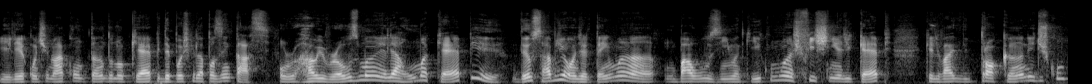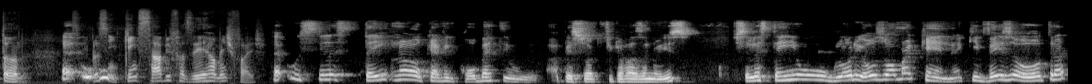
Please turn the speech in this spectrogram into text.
E ele ia continuar contando no cap depois que ele aposentasse. O Howie Roseman, ele arruma cap, Deus sabe de onde. Ele tem uma, um baúzinho aqui com umas fichinhas de cap que ele vai trocando e descontando. É, o, assim, quem sabe fazer realmente faz. É, o Steelers tem, não é o Kevin Colbert, o, a pessoa que fica fazendo isso. Steelers tem o glorioso Omar Ken, né, que vez ou outra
